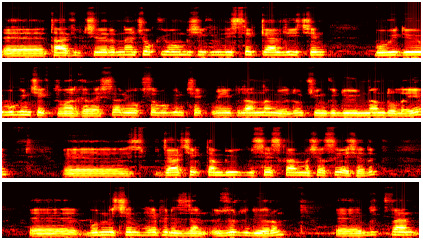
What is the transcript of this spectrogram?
E, takipçilerimden çok yoğun bir şekilde istek geldiği için bu videoyu bugün çektim arkadaşlar. Yoksa bugün çekmeyi planlamıyordum. Çünkü düğünden dolayı e, gerçekten büyük bir ses karmaşası yaşadık. E, bunun için hepinizden özür diliyorum. E, lütfen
